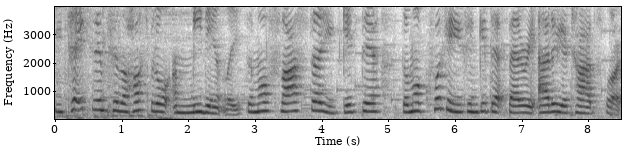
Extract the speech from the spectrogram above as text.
You take them to the hospital immediately. The more faster you get there, the more quicker you can get that battery out of your child's throat.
